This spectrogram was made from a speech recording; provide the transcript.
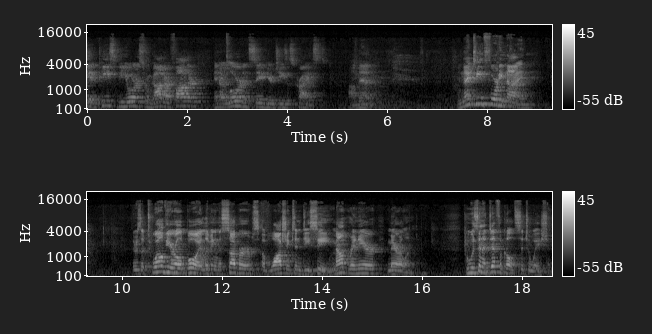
mercy and peace be yours from God our Father and our Lord and Savior Jesus Christ. Amen. In 1949, there was a 12 year old boy living in the suburbs of Washington, D.C., Mount Rainier, Maryland, who was in a difficult situation.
